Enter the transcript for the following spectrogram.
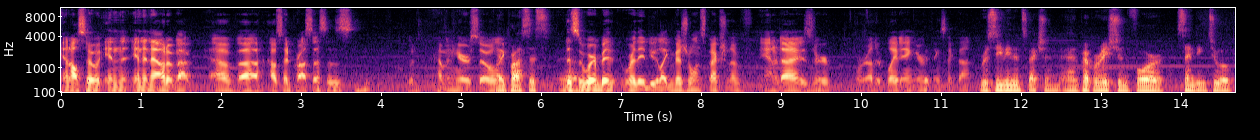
And also in in and out of out of uh, outside processes Mm-hmm. would come in here. So Like like process. this is where where they do like visual inspection of anodize or or other plating or things like that. receiving inspection and preparation for sending to OP.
